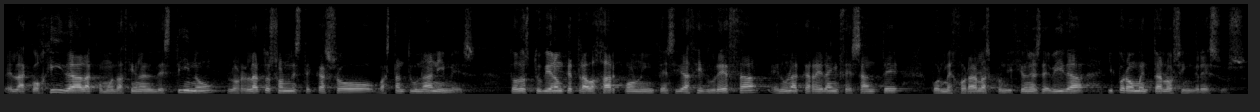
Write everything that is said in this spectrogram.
La acogida, la acomodación en el destino. Los relatos son en este caso bastante unánimes. Todos tuvieron que trabajar con intensidad y dureza en una carrera incesante por mejorar las condiciones de vida y por aumentar los ingresos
